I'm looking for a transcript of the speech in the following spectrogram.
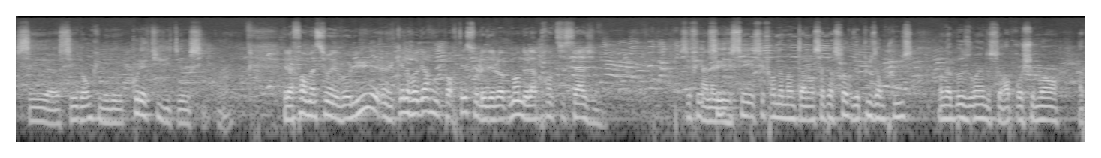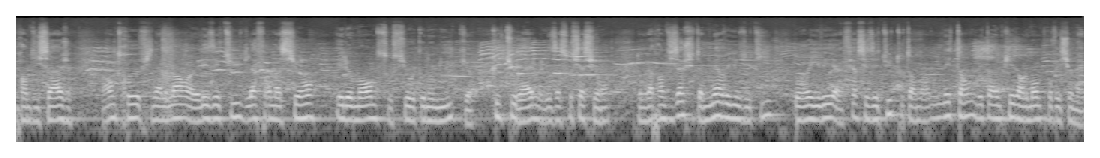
c'est euh, c'est donc une collectivité aussi. Et la formation évolue. Quel regard vous portez sur le développement de l'apprentissage? C'est fondamental. On s'aperçoit que de plus en plus, on a besoin de ce rapprochement apprentissage entre finalement euh, les études, la formation et le monde socio-économique, culturel, les associations. Donc l'apprentissage, c'est un merveilleux outil pour arriver à faire ses études tout en en étant, mettant un pied dans le monde professionnel.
